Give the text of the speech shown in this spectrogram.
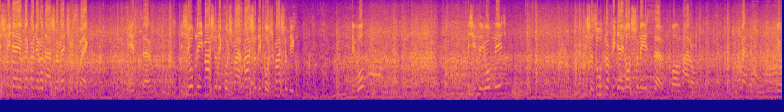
És figyelj a bekanyarodásra, ne csúsz meg. Észszel. És jobb négy másodikos már, másodikos, második. Jó? És itt a jobb négy. És az útra figyelj lassan észszel, bal három. Mehet. Jó,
